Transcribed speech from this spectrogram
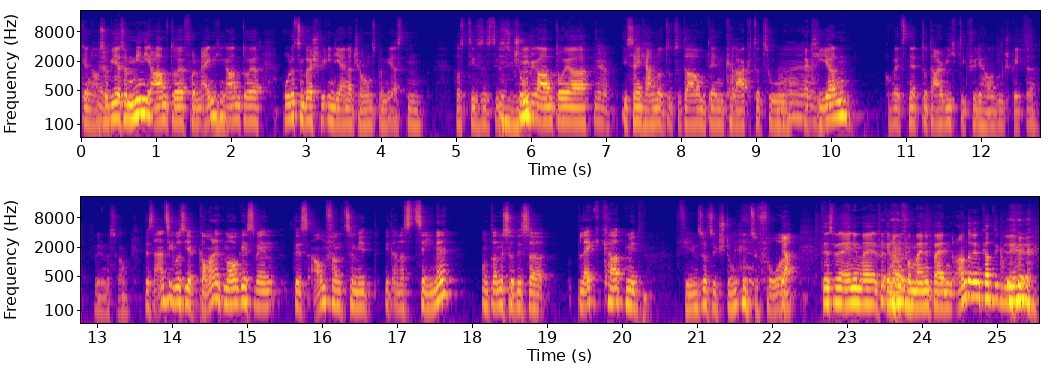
genau. So wie so ein Mini-Abenteuer vor dem eigentlichen Abenteuer oder zum Beispiel Indiana Jones beim ersten. Hast dieses, dieses Dschungelabenteuer Ja. ist eigentlich auch nur dazu da, um den Charakter zu Ah, ja. erklären, aber jetzt nicht total wichtig für die Handlung später, würde ich mal sagen. Das Einzige, was ich ja gar nicht mag, ist, wenn das anfängt so mit, mit einer Szene und dann ist so dieser Black Cut mit 24 Stunden zuvor. Ja, das wäre eine meiner, genau, von meinen beiden anderen Kategorien.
